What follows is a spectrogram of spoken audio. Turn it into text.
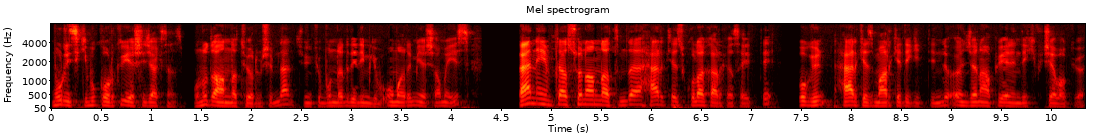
bu riski bu korkuyu yaşayacaksınız. Bunu da anlatıyorum şimdiden. Çünkü bunları dediğim gibi umarım yaşamayız. Ben enflasyonu anlattığımda herkes kulak arkası etti. Bugün herkes markete gittiğinde önce ne yapıyor? Elindeki fişe bakıyor.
